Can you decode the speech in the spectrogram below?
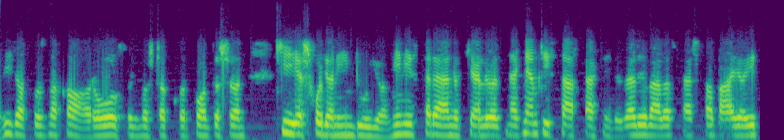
vitatkoznak arról, hogy most akkor pontosan ki és hogyan induljon miniszterelnök jelöltnek, nem tisztázták még az előválasztás szabályait,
